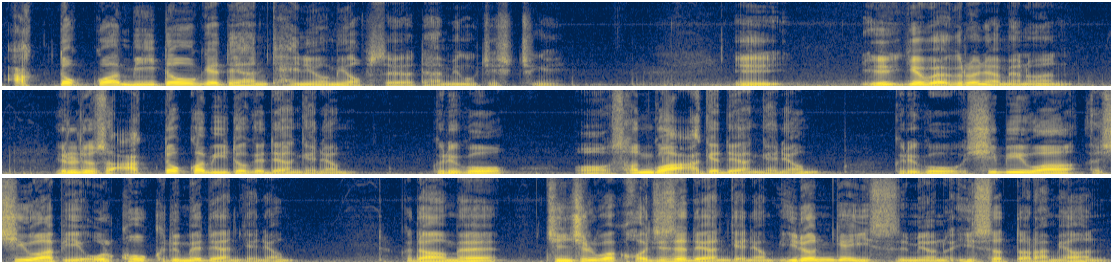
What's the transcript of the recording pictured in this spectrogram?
악덕과 미덕에 대한 개념이 없어요. 대한민국 지식층이. 이, 이게 왜 그러냐면은 예를 들어서 악덕과 미덕에 대한 개념 그리고 어, 선과 악에 대한 개념 그리고 시비와 시와 비 옳고 그름에 대한 개념 그 다음에 진실과 거짓에 대한 개념 이런 게 있으면 있었더라면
